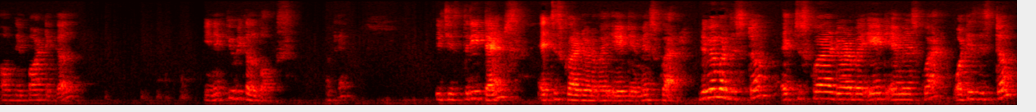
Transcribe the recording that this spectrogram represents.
of the particle in a cubical box okay which is 3 times h square divided by 8 ma square. Remember this term h square divided by 8 ma square. What is this term?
